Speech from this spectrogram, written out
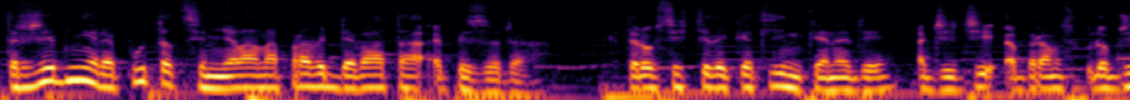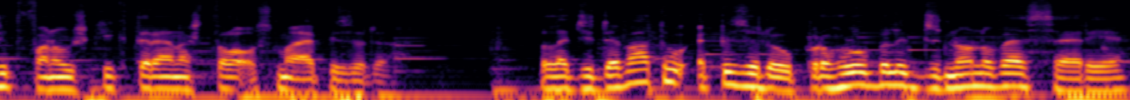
Tržební reputaci měla napravit devátá epizoda, kterou si chtěli Kathleen Kennedy a Gigi Abrams udobřit fanoušky, které naštvala osmá epizoda. Leč devátou epizodou prohloubili dno nové série,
